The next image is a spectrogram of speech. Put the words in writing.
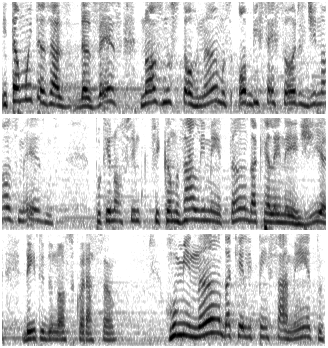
Então, muitas das vezes, nós nos tornamos obsessores de nós mesmos, porque nós ficamos alimentando aquela energia dentro do nosso coração ruminando aquele pensamento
